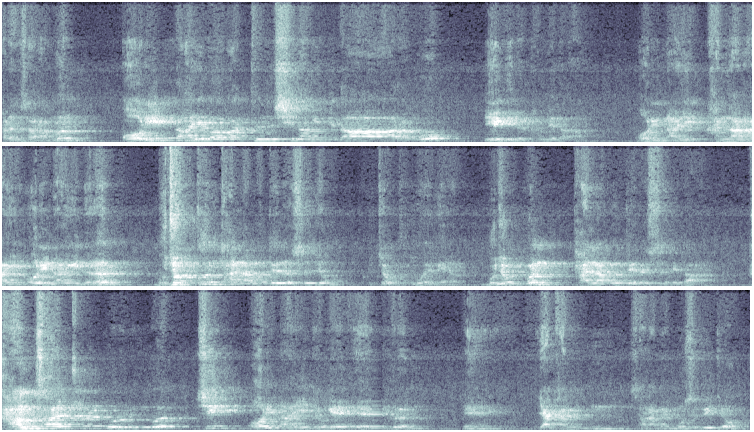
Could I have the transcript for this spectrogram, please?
하는 사람은 어린 아이와 같은 신앙입니다 라고 얘기를 합니다. 어린 아이, 갓난 아이, 어린 아이들은 무조건 달라고 때려 쓰죠. 그죠? 부모에게 무조건 달라고 때려 씁니다. 감사할 줄을 모르는 것이 어린 아이족의 그런 예, 약한 음, 사람의 모습이죠.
